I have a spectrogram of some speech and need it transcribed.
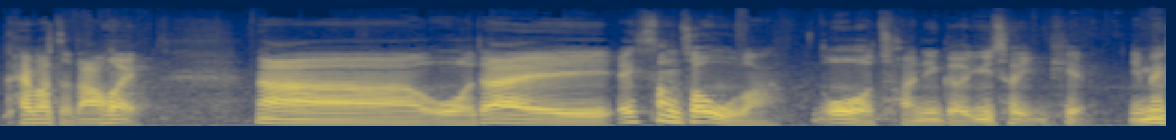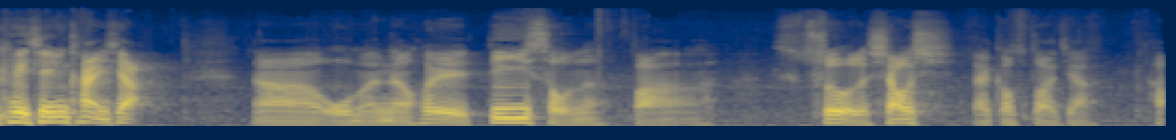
开发者大会。那我在哎上周五吧，我传一个预测影片，你们可以先去看一下。那我们呢会第一手呢把所有的消息来告诉大家。好，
